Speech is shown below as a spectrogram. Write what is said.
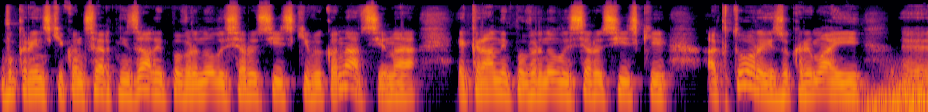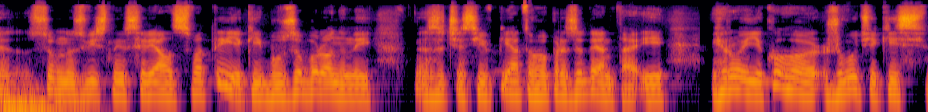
В українські концертні зали повернулися російські виконавці. На екрани повернулися російські актори. І, зокрема, і е, сумнозвісний серіал Свати, який був заборонений за часів п'ятого президента, і герої якого живуть в якійсь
